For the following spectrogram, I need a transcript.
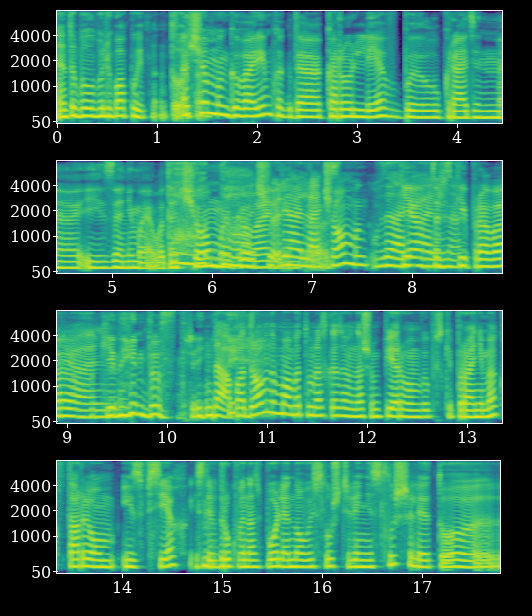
Это было бы любопытно тоже. О чем мы говорим, когда король лев был украден э, из аниме? Вот о чем мы да, говорим? Чё, реально, просто. о чем мы... Да, Какие реально, авторские права реально. в киноиндустрии? Да, подробно мы об этом рассказываем в нашем первом выпуске про аниме, втором из всех. Если вдруг вы нас более новые слушатели не слышали, то,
